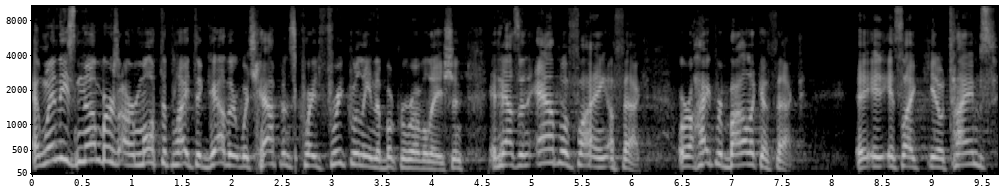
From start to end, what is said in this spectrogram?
And when these numbers are multiplied together, which happens quite frequently in the book of Revelation, it has an amplifying effect or a hyperbolic effect. It, it's like, you know, times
